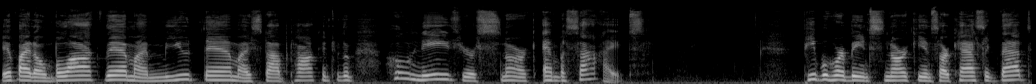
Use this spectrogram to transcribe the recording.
If I don't block them, I mute them, I stop talking to them. Who needs your snark? And besides, people who are being snarky and sarcastic, that's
